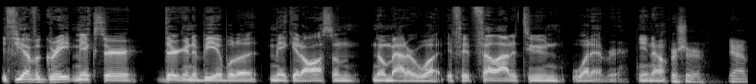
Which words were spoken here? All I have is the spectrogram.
if you have a great mixer, they're going to be able to make it awesome no matter what. If it fell out of tune, whatever, you know? For sure. Yeah.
